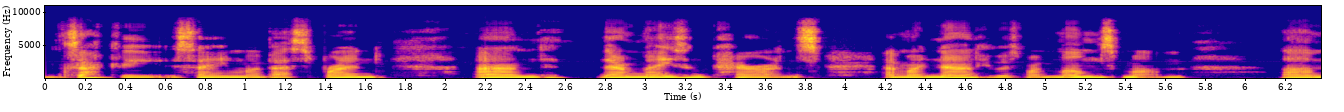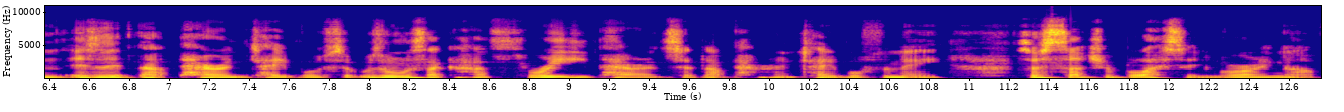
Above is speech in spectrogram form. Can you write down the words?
exactly the same, my best friend. And they're amazing parents. And my nan, who is my mum's mum, um, is at that parent table. So it was almost like I had three parents at that parent table for me. So such a blessing growing up.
